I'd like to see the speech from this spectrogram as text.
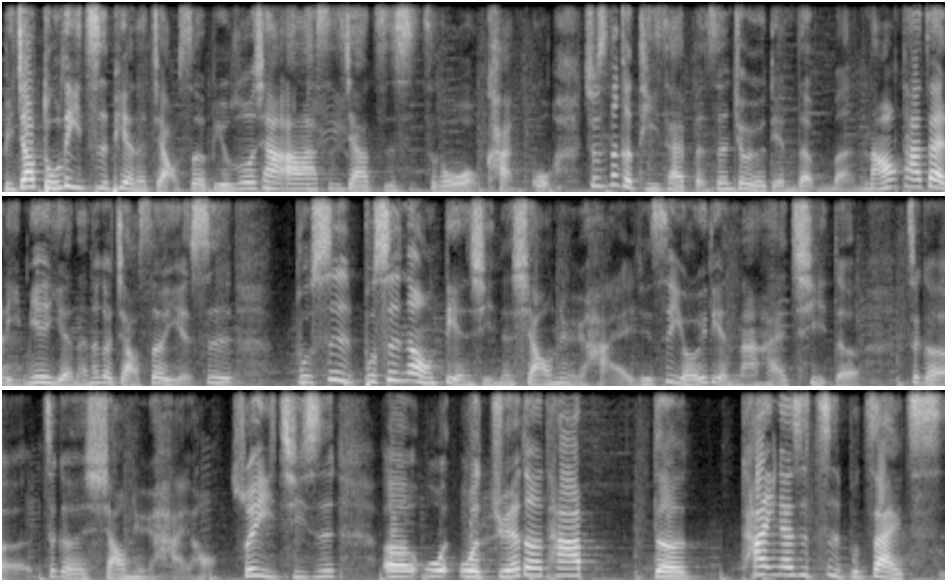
比较独立制片的角色，比如说像《阿拉斯加之死》这个我看过，就是那个题材本身就有点冷门。然后他在里面演的那个角色也是不是不是那种典型的小女孩，也是有一点男孩气的这个这个小女孩哈。所以其实呃，我我觉得她的她应该是志不在此。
